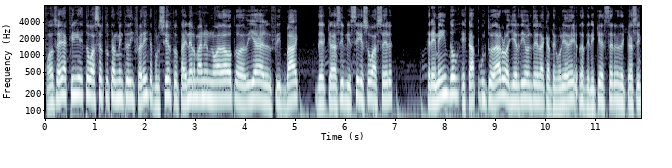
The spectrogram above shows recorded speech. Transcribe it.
Cuando se haya Chris, esto va a ser totalmente diferente. Por cierto, Tyler Manning no ha dado todavía el feedback del Classic Eso va a ser tremendo. Está a punto de darlo. Ayer dio el de la categoría abierta. Tenía que ser el del Classic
